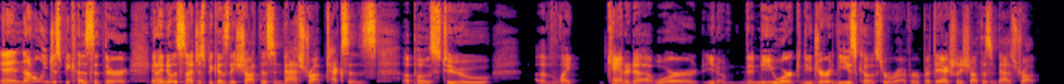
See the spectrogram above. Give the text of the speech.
And not only just because that they're, and I know it's not just because they shot this in Bastrop, Texas, opposed to like Canada or you know New York, New Jersey, the East Coast or wherever, but they actually shot this in Bastrop,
